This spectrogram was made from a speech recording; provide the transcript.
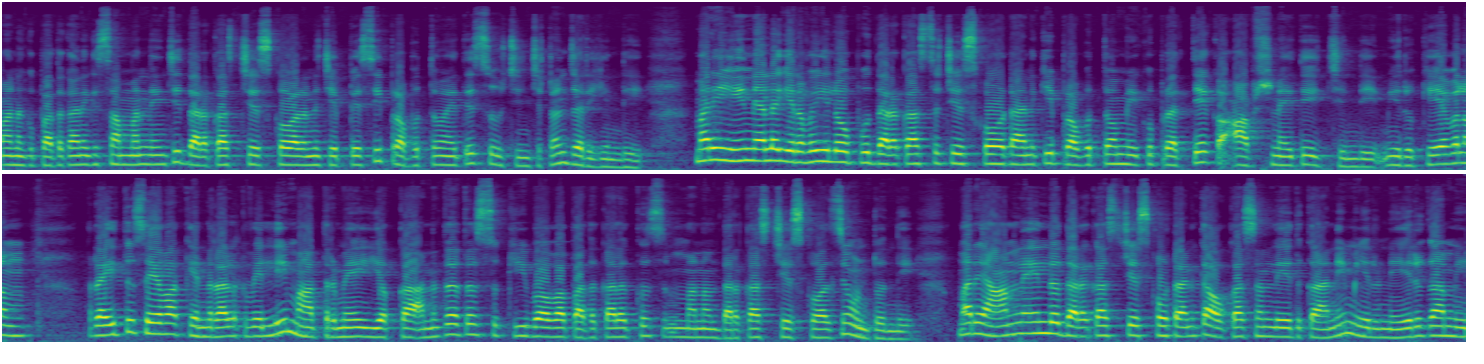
మనకు పథకానికి సంబంధించి దరఖాస్తు చేసుకోవాలని చెప్పేసి ప్రభుత్వం అయితే సూచించడం జరిగింది. మరి ఈ నెల ఇరవై లోపు దరఖాస్తు చేసుకోవడానికి ప్రభుత్వం మీకు ప్రత్యేక ఆప్షన్ అయితే ఇచ్చింది. మీరు కేవలం రైతు సేవా కేంద్రాలకు వెళ్ళి మాత్రమే ఈ యొక్క అన్నదాత సుఖీభవ పథకాలకు మనం దరఖాస్తు చేసుకోవాల్సి ఉంటుంది. మరి ఆన్లైన్లో దరఖాస్తు చేసుకోవడానికి అవకాశం లేదు కానీ మీరు నేరుగా మీ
